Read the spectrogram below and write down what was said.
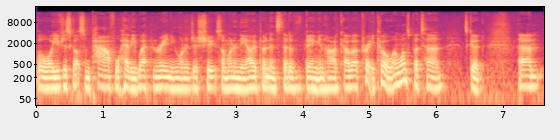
or you've just got some powerful heavy weaponry and you want to just shoot someone in the open instead of being in hard cover, pretty cool. And once per turn, it's good. Um,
